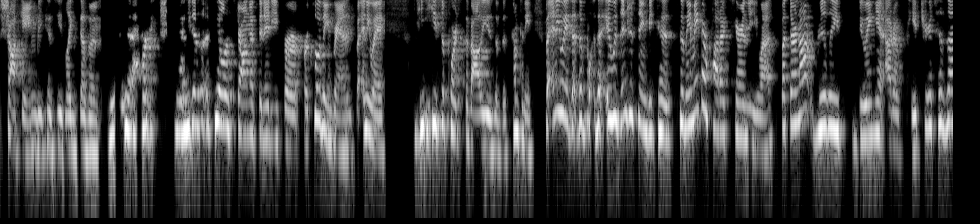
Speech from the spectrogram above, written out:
shocking because he's like, doesn't, he doesn't feel a strong affinity for, for clothing brands. But anyway, he, he supports the values of this company. But anyway, the, the, it was interesting because so they make their products here in the US, but they're not really doing it out of patriotism.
